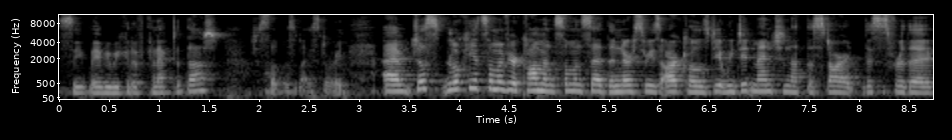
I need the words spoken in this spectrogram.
See, maybe we could have connected that. Just thought it was a nice story. Um, just looking at some of your comments, someone said the nurseries are closed. Yeah, we did mention at the start. This is for the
